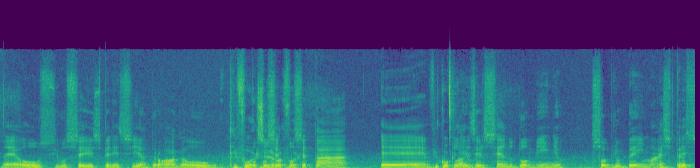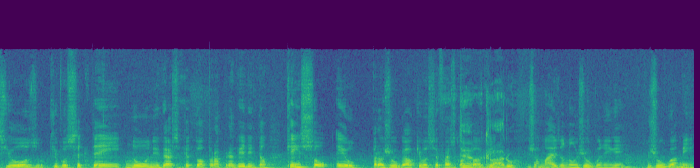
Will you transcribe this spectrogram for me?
Né, ou se você experiencia droga, ou que for, seja você o que for. está Ficou claro. exercendo domínio sobre o bem mais precioso que você tem no universo, que é a tua própria vida. Então, quem sou eu para julgar o que você faz com a tua vida? claro. Jamais eu não julgo ninguém, julgo a mim,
